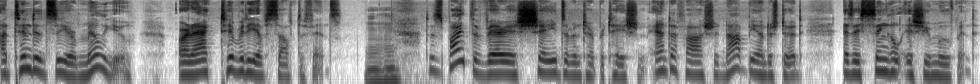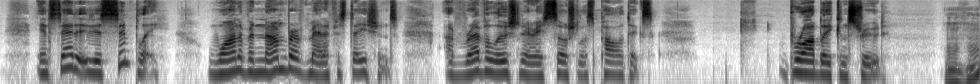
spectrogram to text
a tendency or milieu, or an activity of self defense. hmm Despite the various shades of interpretation, Antifa should not be understood as a single issue movement. Instead, it is simply one of a number of manifestations of revolutionary socialist politics broadly construed. Mm-hmm.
